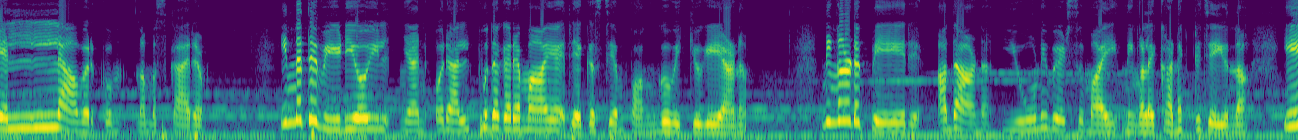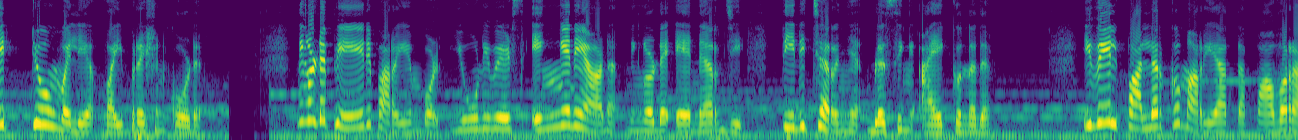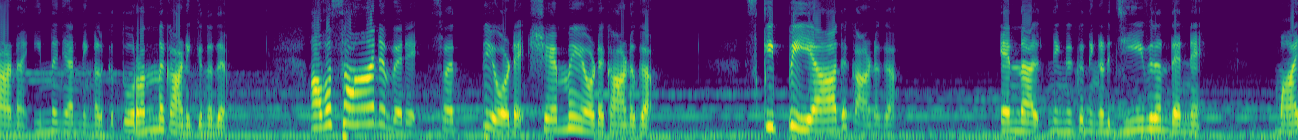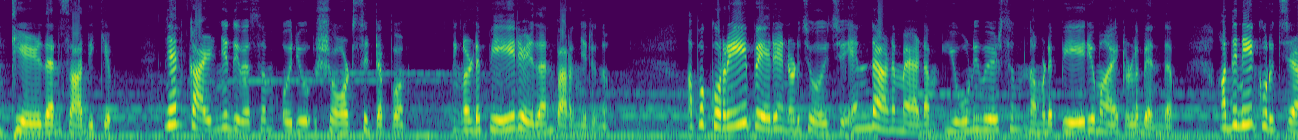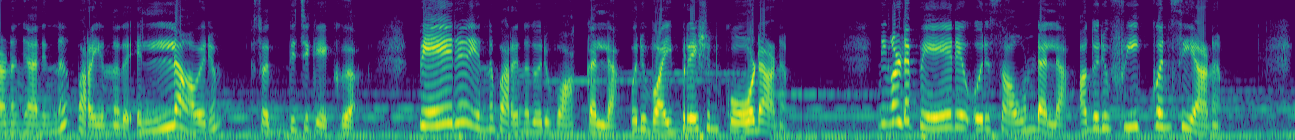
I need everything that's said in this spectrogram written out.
എല്ലാവർക്കും നമസ്കാരം. ഇന്നത്തെ വീഡിയോയിൽ ഞാൻ ഒരു അത്ഭുതകരമായ രഹസ്യം പങ്കുവയ്ക്കുകയാണ്. നിങ്ങളുടെ പേര് അതാണ് യൂണിവേഴ്സുമായി നിങ്ങളെ കണക്ട് ചെയ്യുന്ന ഏറ്റവും വലിയ വൈബ്രേഷൻ കോഡ്. നിങ്ങളുടെ പേര് പറയുമ്പോൾ യൂണിവേഴ്സ് എങ്ങനെയാണ് നിങ്ങളുടെ എനർജി തിരിച്ചറിഞ്ഞ് ബ്ലെസ്സിങ് അയക്കുന്നത്? ഇവയിൽ പലർക്കും അറിയാത്ത പവറാണ് ഇന്ന് ഞാൻ നിങ്ങൾക്ക് തുറന്നു കാണിക്കുന്നത്. അവസാനം വരെ ശ്രദ്ധയോടെ ക്ഷമയോടെ കാണുക. സ്കിപ്പ് ചെയ്യാതെ കാണുക. എന്നാൽ നിങ്ങൾക്ക് നിങ്ങളുടെ ജീവിതം തന്നെ മാറ്റി എഴുതാൻ സാധിക്കും. ഞാൻ കഴിഞ്ഞ ദിവസം ഒരു ഷോർട്ട്സ് ഇട്ടപ്പോൾ നിങ്ങളുടെ പേര് എഴുതാൻ പറഞ്ഞിരുന്നു. അപ്പോൾ കുറേ പേര് എന്നോട് ചോദിച്ചു എന്താണ് മാഡം യൂണിവേഴ്സും നമ്മുടെ പേരുമായിട്ടുള്ള ബന്ധം? അതിനെക്കുറിച്ചാണ് ഞാൻ ഇന്ന് പറയുന്നത്. എല്ലാവരും ശ്രദ്ധിച്ച് കേൾക്കുക. പേര് എന്ന് പറയുന്നത് ഒരു വാക്കല്ല ഒരു വൈബ്രേഷൻ കോഡാണ് നിങ്ങളുടെ പേര് ഒരു സൗണ്ട് അല്ല അതൊരു ഫ്രീക്വൻസിയാണ്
